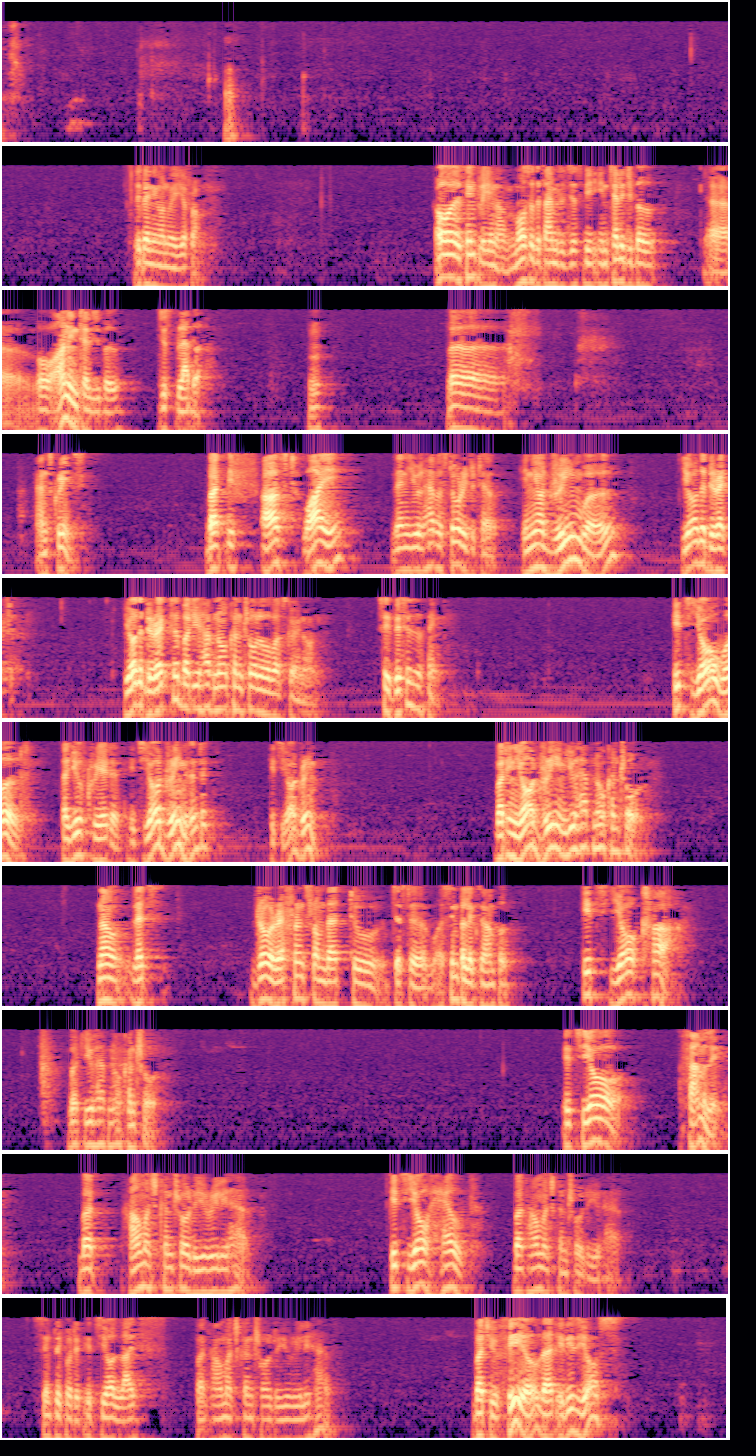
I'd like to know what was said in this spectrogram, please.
Depending on where you're from. Or simply, you know, most of the time it'll just be intelligible uh, or unintelligible, just blabber. Hmm? Uh, and screams. But if asked why, then you will have a story to tell. In your dream world, you're the director. You're the director, but you have no control over what's going on. See, this is the thing. It's your world that you've created. It's your dream, isn't it? It's your dream. But in your dream, you have no control. Now, let's draw a reference from that to just a, a simple example. It's your car, but you have no control. It's your family, but how much control do you really have? It's your health, but how much control do you have? Simply put it, it's your life, but how much control do you really have? But you feel that it is yours.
